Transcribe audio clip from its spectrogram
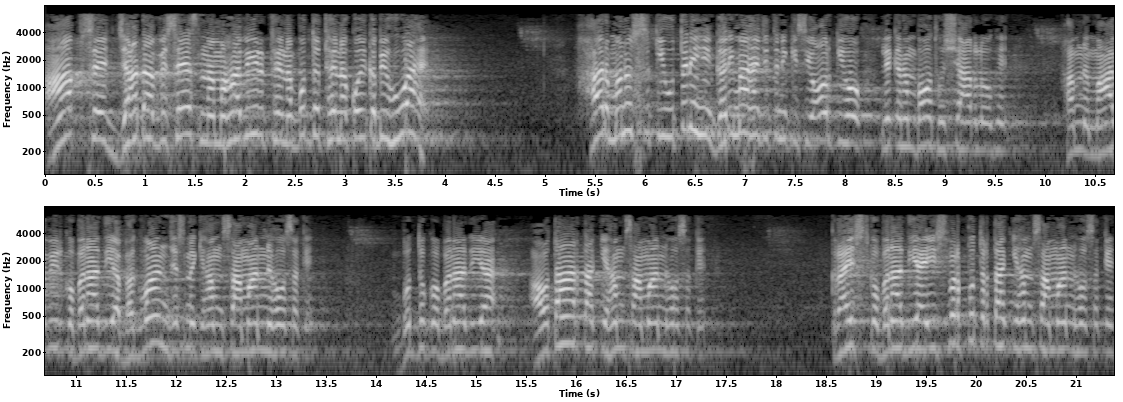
आपसे ज़्यादा विशेष न महावीर थे, न बुद्ध थे, न कोई कभी हुआ है। हर मनुष्य की उतनी ही गरिमा है जितनी किसी और की हो, लेकिन हम बहुत होशियार लोग हैं। हमने महावीर को बना दिया भगवान, जिसमें कि हम सामान्य हो सके। बुद्ध को बना दिया अवतार ताकि हम सामान्य हो सके। क्राइस्ट को बना दिया ईश्वर पुत्र ताकि हम सामान्य हो सकें।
